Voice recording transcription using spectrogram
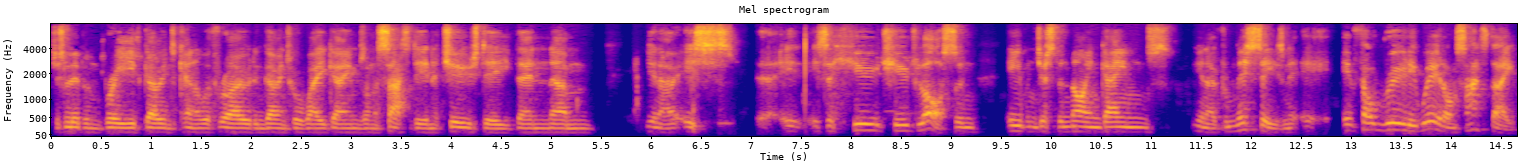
just live and breathe going to Kenilworth Road and going to away games on a Saturday and a Tuesday, then um, you know it's it, it's a huge, huge loss. And even just the nine games, you know, from this season, it, it felt really weird on Saturday.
